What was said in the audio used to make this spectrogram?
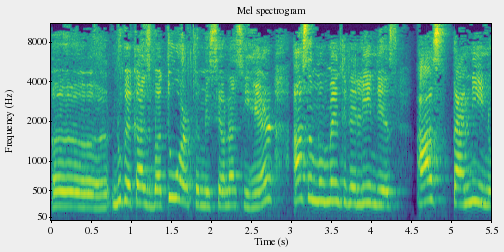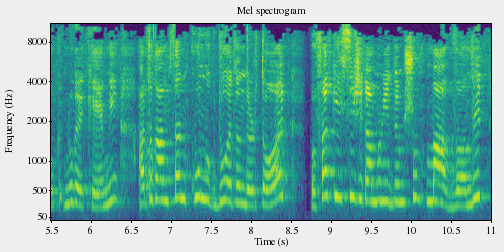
nuk e ka zbatuar këtë mision asnjëherë, as në momentin e lindjes, as tani nuk nuk e kemi. Ato kanë thënë ku nuk duhet të ndërtohet, por fatkeqësisht i kanë bërë një dëm shumë të madh vendit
